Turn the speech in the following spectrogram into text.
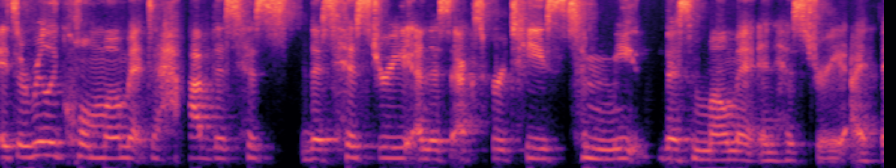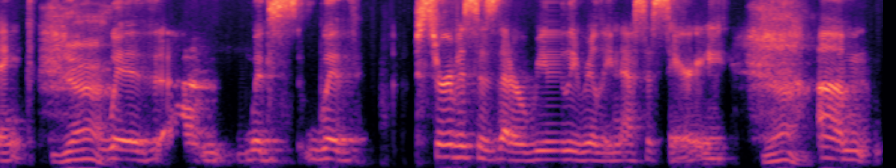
it's a really cool moment to have this his, this history and this expertise to meet this moment in history. I think, yeah, with um, with with services that are really, really necessary. Yeah. Um,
